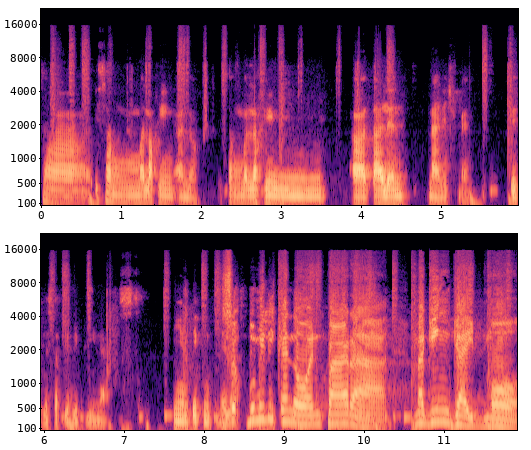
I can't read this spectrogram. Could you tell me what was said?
sa isang malaking ano, isang malaking ah, talent management dito sa Pilipinas. Yun yung technique nila. So bumili ka noon para maging guide mo.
